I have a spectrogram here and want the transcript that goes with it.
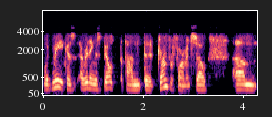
with me because everything is built upon the drum performance. So, um,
